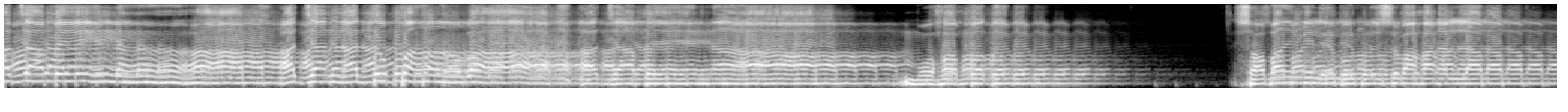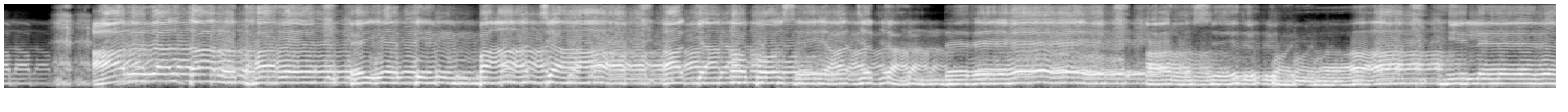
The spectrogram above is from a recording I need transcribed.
আজাবে না। জান্নাত পাওয়া আজাবে না। মোহাম্মদ সবাই মিলে বলুন সুবাহান আর রাস্তার ধারে এই এতিম বাচ্চা কেন বসে আজ কান্দে রে? আর সের পায়া হিলে রে।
